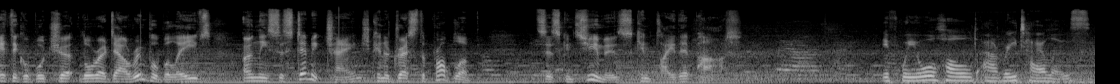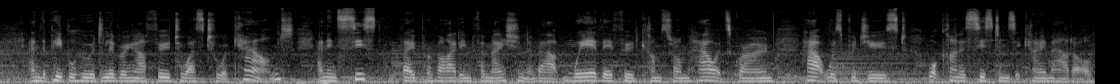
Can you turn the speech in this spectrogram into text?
Ethical butcher Laura Dalrymple believes only systemic change can address the problem. governments says consumers can play their part. If we all hold our retailers and the people who are delivering our food to us to account and insist that they provide information about where their food comes from, how it's grown, how it was produced, what kind of systems it came out of,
